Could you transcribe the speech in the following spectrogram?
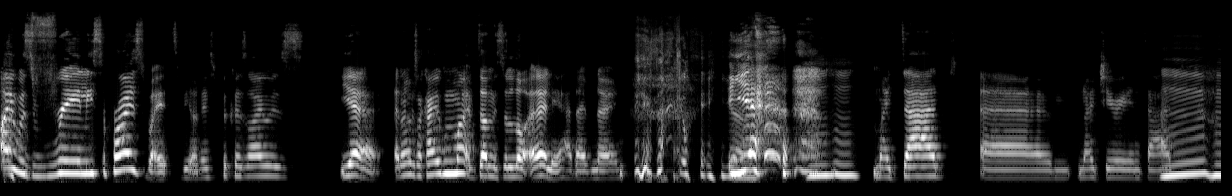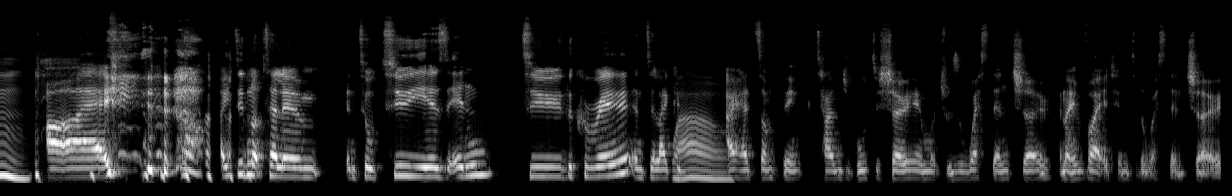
I was really surprised by it, to be honest, because I was, yeah. And I was like, I might have done this a lot earlier had I've known. Exactly. Yeah. yeah. Mm-hmm. My dad, um, Nigerian dad, mm-hmm. I, I did not tell him until two years in to the career until I could wow. I had something tangible to show him, which was a West End show, and I invited him to the West End show.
